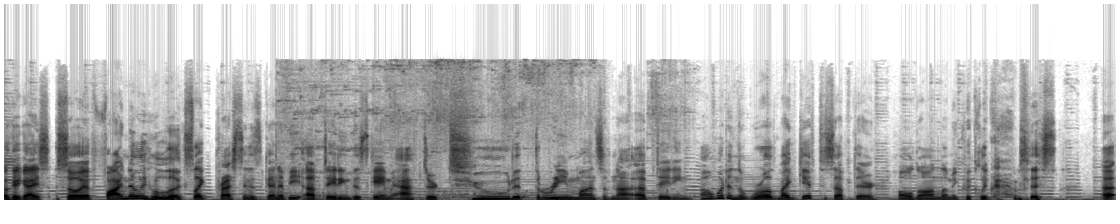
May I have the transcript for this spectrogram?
Okay, guys, so it finally looks like Preston is going to be updating this game after two to three months of not updating. Oh, what in the world? My gift is up there. Hold on, let me quickly grab this. Uh,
